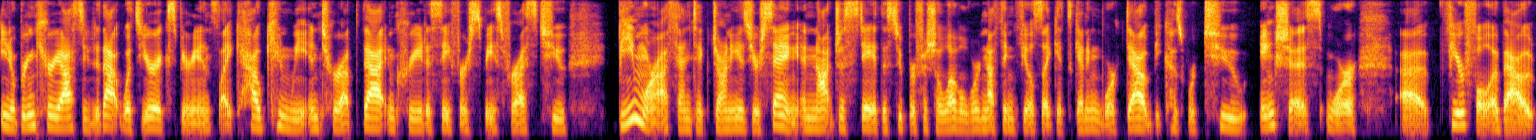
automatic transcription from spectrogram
you know, bring curiosity to that. What's your experience like? How can we interrupt that and create a safer space for us to be more authentic, Johnny, as you're saying, and not just stay at the superficial level where nothing feels like it's getting worked out because we're too anxious or uh, fearful about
